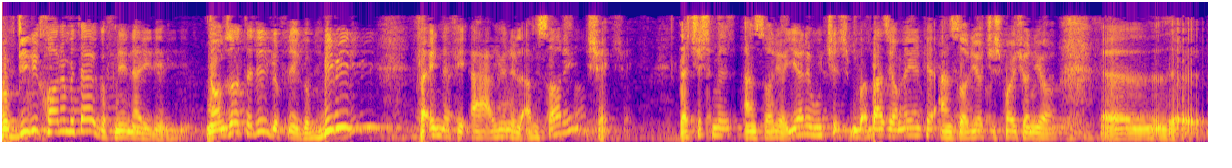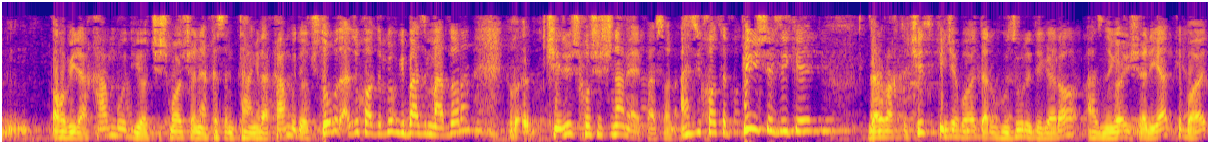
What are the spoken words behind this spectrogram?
گفت دیدی خانم گفت نه ندیدیم نامزاد دیدی؟ گفت نه. گفت ببین. فان فی اعین الانصار شیء. در چشم انصاری ها یاره بود چشم بعضی هم میگن که انصاری ها چشمایشان یا آبی رقم بود یا چشمایشان یک قسم تنگ رقم بود یا چطور بود؟ از این خاطر گفت که بعضی مردان چریش خوشش نمیاد پسان از این خاطر پیش ازی که در وقت چیز اینجا باید در حضور دیگرا از نگاه شریعت که باید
